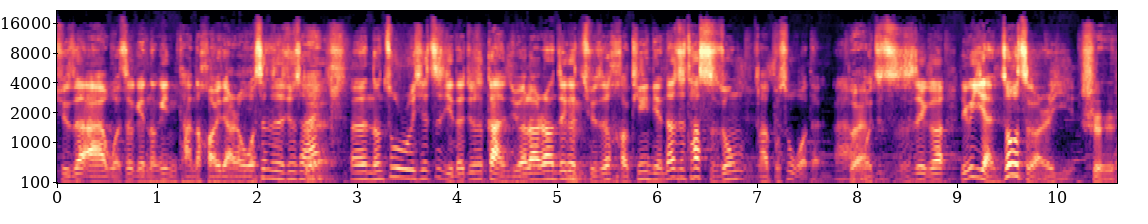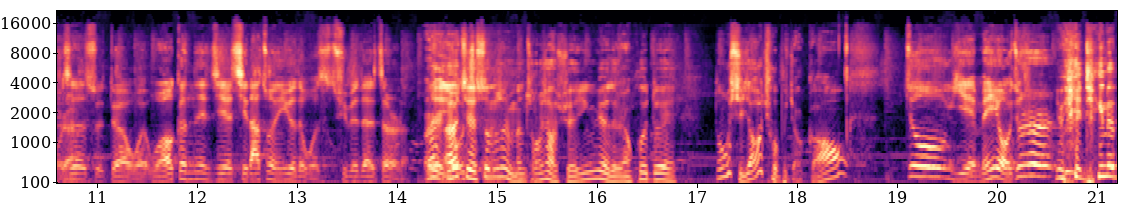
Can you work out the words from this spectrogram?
曲子，哎，我这给能给你弹的好一点儿，我甚至就是哎对，呃，能注入一些自己的就是感觉了，让这个嗯。曲子好听一点。但是它始终啊不是我的，哎对，我就只是这个一个演奏者而已。是是是，我是对我我要跟那些其他做音乐的我是区别在这儿的，而且而且是不嗯。是你们从小学音乐的人会对东西要求比较高？就也没有，就是因为听的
